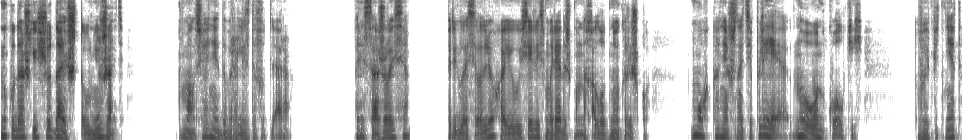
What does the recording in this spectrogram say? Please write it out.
Ну куда ж еще дальше-то унижать? В молчании добрались до футляра. «Присаживайся», — пригласил Лёха, и уселись мы рядышком на холодную крышку. Мох, конечно, теплее, но он колкий. «Выпить нет?»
